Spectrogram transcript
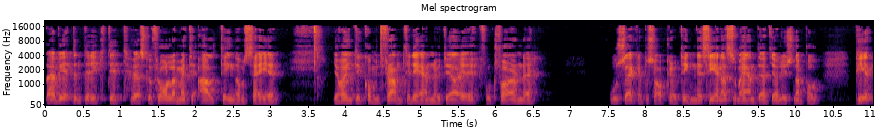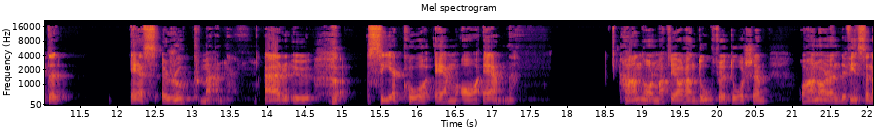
Och jag vet inte riktigt hur jag ska förhålla mig till allting de säger. Jag har inte kommit fram till det ännu, utan jag är fortfarande osäker på saker och ting. Det senaste som har hänt är att jag lyssnar på Peter S. Ruckman. R-U-C-K-M-A-N. Han har material, han dog för ett år sedan och han har en, det finns en,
